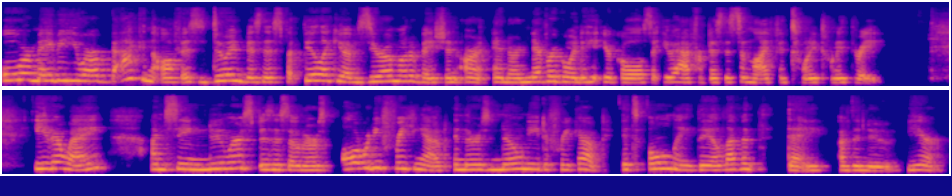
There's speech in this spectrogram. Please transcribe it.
Or maybe you are back in the office doing business, but feel like you have zero motivation and are never going to hit your goals that you have for business and life in 2023. Either way, I'm seeing numerous business owners already freaking out, and there is no need to freak out. It's only the 11th day of the new year.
